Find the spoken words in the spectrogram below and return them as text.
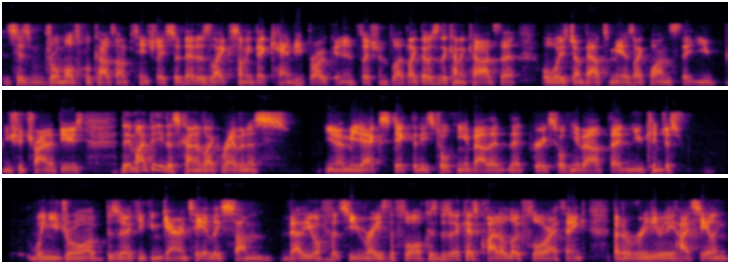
it says draw multiple cards on it potentially. So that is like something that can be broken in Flesh and Blood. Like those are the kind of cards that always jump out to me as like ones that you you should try and abuse. There might be this kind of like ravenous, you know, Meataxe deck that he's talking about that that Greg's talking about that you can just when you draw Berserk, you can guarantee at least some value off of it. So you raise the floor because Berserk has quite a low floor, I think, but a really, really high ceiling.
